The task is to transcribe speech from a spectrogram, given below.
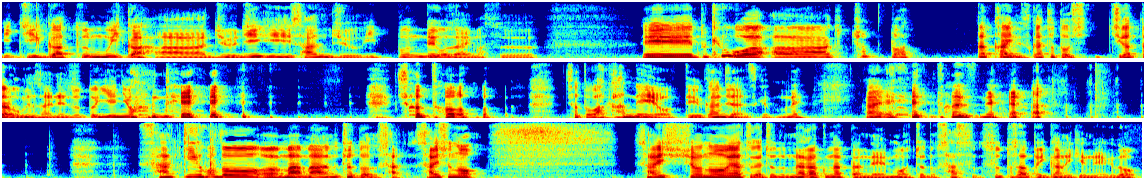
1月6日あ10時31分でございます。えーと、今日は、あちょっとあったかいんですか？ちょっと違ったらごめんなさいね。ずっと家におるんで、ちょっと、ちょっとわかんねえよっていう感じなんですけどもね。はい、えっとですね。先ほど、まあまあ、ちょっとさ最初の、最初のやつがちょっと長くなったんで、もうちょっとさっす、すっとさっといかないといけないけど、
